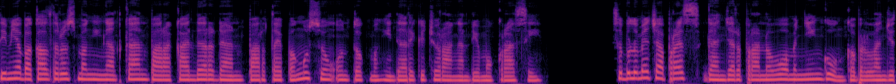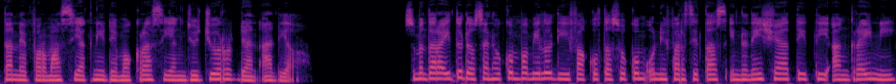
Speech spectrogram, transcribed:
timnya bakal terus mengingatkan para kader dan partai pengusung untuk menghindari kecurangan demokrasi. Sebelumnya Capres Ganjar Pranowo menyinggung keberlanjutan reformasi yakni demokrasi yang jujur dan adil. Sementara itu, dosen hukum pemilu di Fakultas Hukum Universitas Indonesia Titi Anggraini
